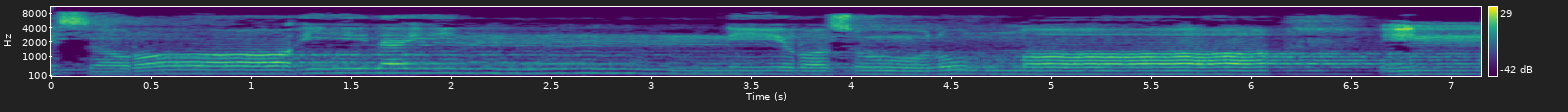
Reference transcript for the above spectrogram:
إسرائيل إني رسول الله. إني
